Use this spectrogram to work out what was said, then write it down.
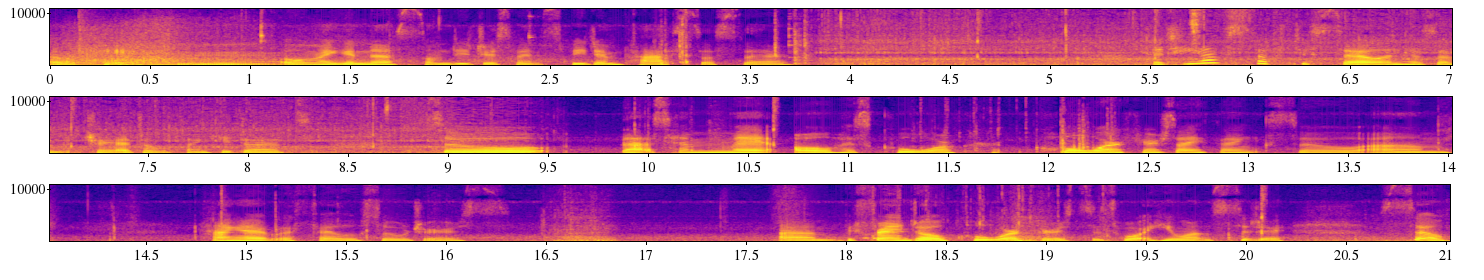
Okay. Mm. Oh my goodness, somebody just went speeding past us there. Did he have stuff to sell in his inventory? I don't think he did. So that's him met all his co-worker co-workers I think. So um hang out with fellow soldiers. Um, befriend all co-workers is what he wants to do. So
